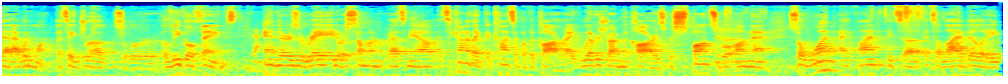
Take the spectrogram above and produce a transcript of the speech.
that I wouldn't want? Let's say drugs or illegal things, exactly. and there's a raid or someone rats me out. It's kind of like the concept of the car, right? Whoever's driving the car is responsible on that. So one, I find it's a it's a liability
